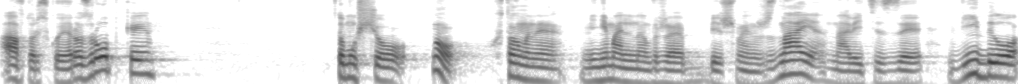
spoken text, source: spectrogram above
авторської розробки. Тому що, ну, хто мене мінімально вже більш-менш знає, навіть з відео,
